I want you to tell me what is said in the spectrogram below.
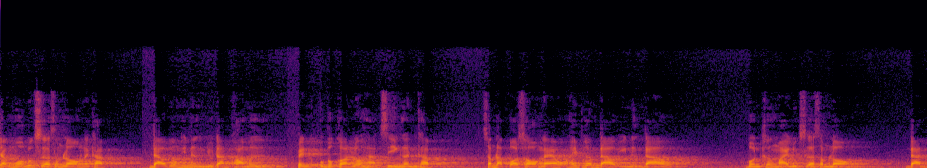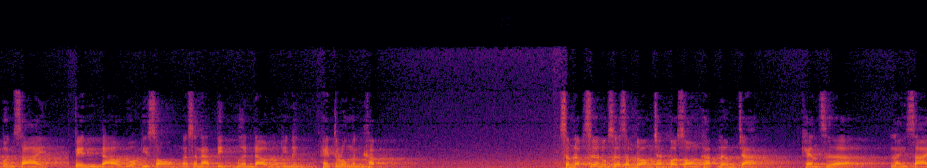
จากหมวกลูกเสือสำรองนะครับ ดาวดวงที่หนึ่งอยู่ด้านขวามือ เป็นอุปกรณ์โลหะสีเงินครับสำหรับป .2 แล้วให้เพิ่มดาวอีกหนึ่งดาว บนเครื่องหมายลูกเสือสำรอง ด้านบนซ้ายเป็นดาวดวงที่สองลักษณะติดเหมือนดาวดวงที่หนึ่งให้ตรงกันครับสำหรับเสื้อลูกเสือสำรองชั้นป .2 ครับ เริ่มจากแขนเสื้อไหล่ซ้าย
